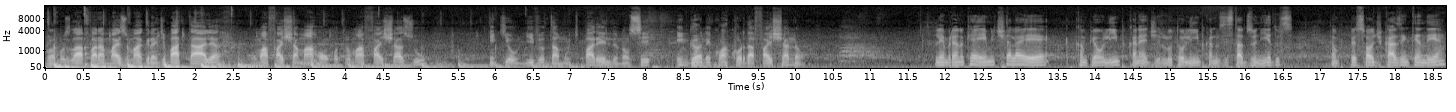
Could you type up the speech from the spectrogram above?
Vamos lá para mais uma grande batalha. Uma faixa marrom contra uma faixa azul, em que o nível está muito parelho. Não se enganem com a cor da faixa, não. Lembrando que a Emmett ela é campeã olímpica, né, de luta olímpica nos Estados Unidos. Então, para o pessoal de casa entender,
